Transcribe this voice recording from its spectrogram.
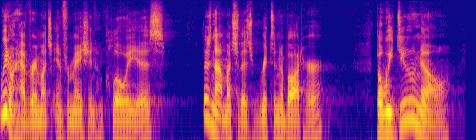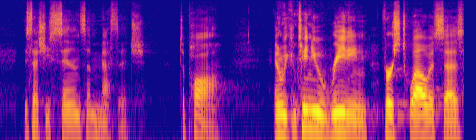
We don't have very much information who Chloe is. There's not much that's written about her. But we do know is that she sends a message to Paul. And we continue reading verse 12. It says,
